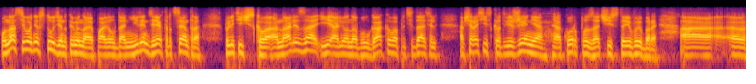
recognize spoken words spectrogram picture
У нас сегодня в студии, напоминаю, Павел Данилин, директор Центра политического анализа, и Алена Булгакова, председатель общероссийского движения «Корпус за чистые выборы». А,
